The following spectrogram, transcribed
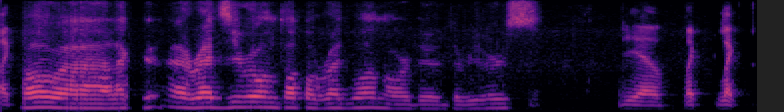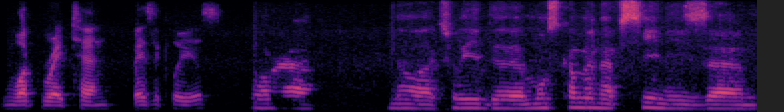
Like oh, uh, like a RAID zero on top of RAID one, or the the reverse. Yeah, like like what RAID 10 basically is. Or uh, no, actually, the most common I've seen is um,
